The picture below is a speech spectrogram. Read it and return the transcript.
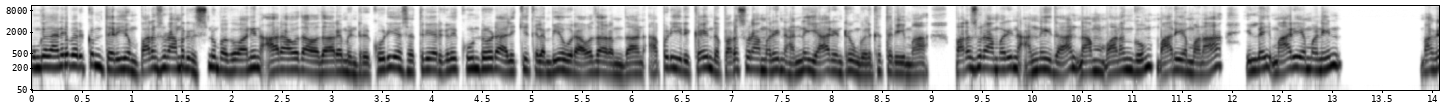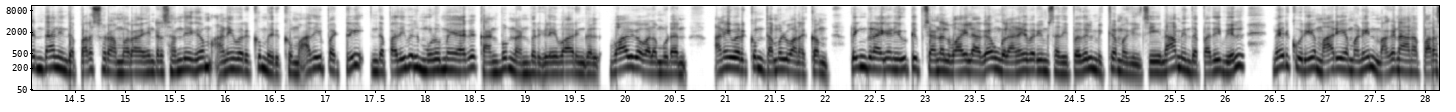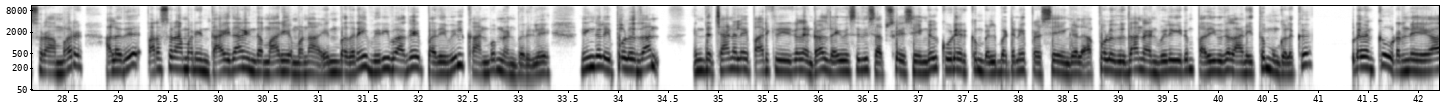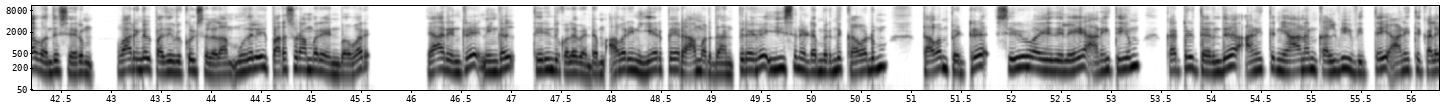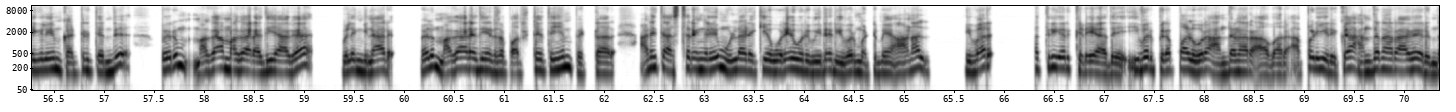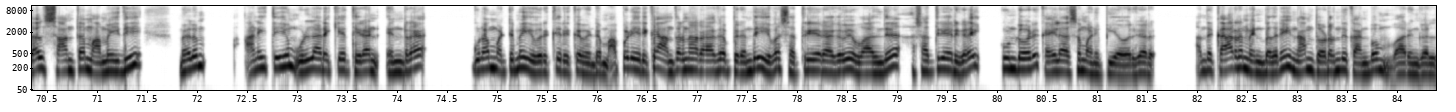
உங்கள் அனைவருக்கும் தெரியும். பரசுராமர் விஷ்ணு பகவானின் ஆறாவது அவதாரம் என்று கொடிய சத்திரியர்களை கூண்டோடு அழிக்க கிளம்பிய ஒரு அவதாரம் தான் அப்படி இருக்க இந்த பரசுராமரின் அன்னை யார் என்று உங்களுக்கு தெரியுமா? பரசுராமரின் அன்னை தான் நாம் வணங்கும் மாரியம்மனா? இல்லை மாரியம்மனின் மகன்தான் இந்த பரசுராமரா என்ற சந்தேகம் அனைவருக்கும் இருக்கும். அதை பற்றி இந்த பதிவில் முழுமையாக காண்போம் நண்பர்களே வாருங்கள். வாழ்க வளமுடன். அனைவருக்கும் தமிழ் வணக்கம். பிளிங் டிராகன் யூடியூப் சேனல் வாயிலாக உங்கள் அனைவரையும் சந்திப்பதில் மிக்க மகிழ்ச்சி. நாம் இந்த பதிவில் மேற்கூறிய மாரியம்மனின் மகனான பரசுராமர் அல்லது பரசுராமரின் தாய் தான் இந்த மாரியம்மனா என்பதனை விரிவாக இப்பதிவில் காண்போம் நண்பர்களே. நீங்கள் இப்பொழுதுதான் இந்த சேனலை பார்க்கிறீர்கள் என்றால் தயவு செய்து சப்ஸ்கிரைப் செய்யுங்கள். கூட இருக்கும் பெல் பட்டனை பிரஸ் செய்யுங்கள். அப்பொழுதுதான் நான் வெளியிடும் பதிவுகள் அனைத்தும் உங்களுக்கு உடனுக்கு உடனடியாக வந்து சேரும். வாருங்கள் பதிவிற்குள் செல்லலாம். முதலில் பரசுராமர் என்பவர் யார் என்று நீங்கள் தெரிந்து கொள்ள வேண்டும். அவரின் இயற்பெயர் ராமர் தான். பிறகு ஈசனிடமிருந்து கவடும் தவம் பெற்று சிறு வயதிலேயே அனைத்தையும் கற்றுத்தெரிந்து அனைத்து ஞானம் கல்வி வித்தை அனைத்து கலைகளையும் கற்றுத்தெரிந்து பெரும் மகா மகாரதியாக விளங்கினார். மேலும் மகாரதி என்ற பட்டத்தையும் பெற்றார். அனைத்து அஸ்திரங்களையும் உள்ளடக்கிய ஒரே ஒரு வீரர் இவர் மட்டுமே. ஆனால் இவர் சத்திரியர் கிடையாது. இவர் பிறப்பால் ஒரு அந்தனர் ஆவார். அப்படி இருக்க அந்தனராக இருந்தால் சாந்தம் அமைதி மேலும் அனைத்தையும் உள்ளடக்கிய திறன் என்ற குணம் மட்டுமே இவருக்கு இருக்க வேண்டும். அப்படி இருக்க அந்தனராக பிறந்து இவர் சத்திரியராகவே வாழ்ந்து சத்திரியர்களை கூண்டோடு கைலாசம் அனுப்பியவர்கள். அந்த காரணம் என்பதனை நாம் தொடர்ந்து காண்போம். வாருங்கள்.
